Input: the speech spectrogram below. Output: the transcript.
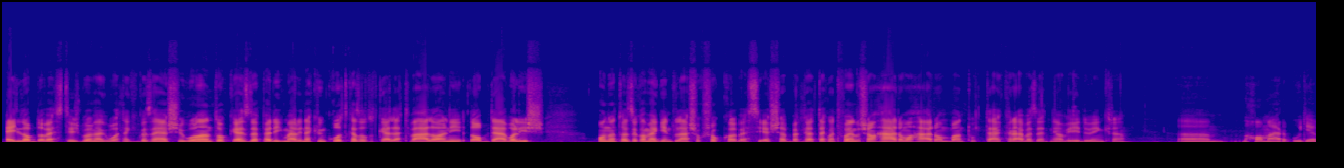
egy labdavesztésből meg volt nekik az első gól, kezdve pedig már hogy nekünk kockázatot kellett vállalni labdával is, onnantól ezek a megindulások sokkal veszélyesebbek lettek, mert folyamatosan három a háromban tudták rávezetni a védőinkre. Ha már ugye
